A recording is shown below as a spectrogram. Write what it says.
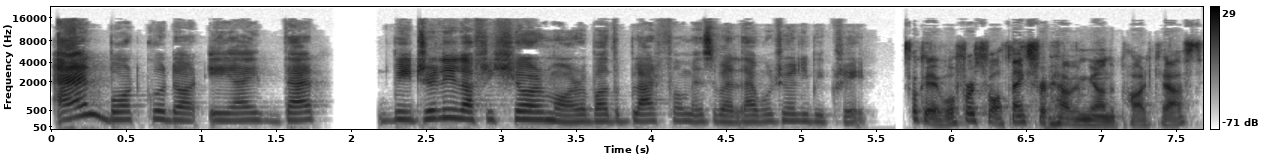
and Botco.ai, that we'd really love to hear more about the platform as well. That would really be great. Okay, well, first of all, thanks for having me on the podcast.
